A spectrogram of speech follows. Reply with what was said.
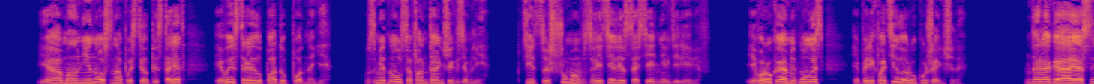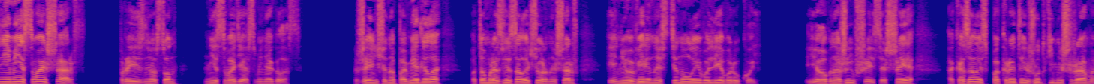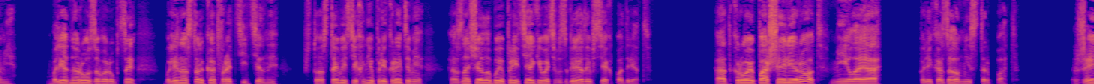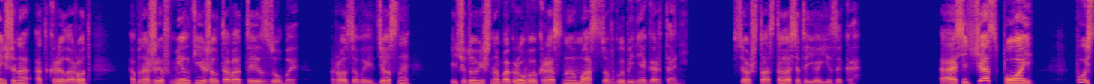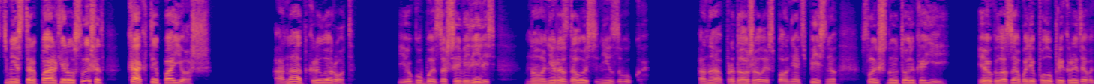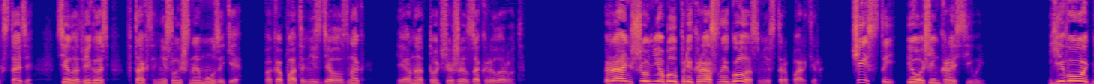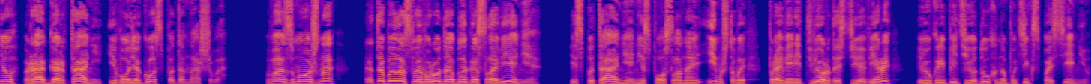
Я молниеносно опустил пистолет и выстрелил паду под ноги. Взметнулся фонтанчик земли. Птицы с шумом взлетели с соседних деревьев. Его рука метнулась и перехватила руку женщины. «Дорогая, сними свой шарф», — произнес он, не сводя с меня глаз. Женщина помедлила, потом развязала черный шарф и неуверенно стянула его левой рукой. Ее обнажившаяся шея оказалась покрытой жуткими шрамами. Бледно-розовые рубцы были настолько отвратительны, что оставить их неприкрытыми означало бы притягивать взгляды всех подряд. «Открой пошире рот, милая!» — приказал мистер Пат. Женщина открыла рот, обнажив мелкие желтоватые зубы, розовые десны и чудовищно багровую красную массу в глубине гортани все, что осталось от ее языка. «А сейчас пой. Пусть мистер Паркер услышит, как ты поешь». Она открыла рот. Ее губы зашевелились, но не раздалось ни звука. Она продолжала исполнять песню, слышную только ей. Ее глаза были полуприкрыты в экстазе, тело двигалось в такт неслышной музыки, пока Пата не сделал знак, и она тотчас же закрыла рот. Раньше у нее был прекрасный голос, мистер Паркер. Чистый и очень красивый. Его отнял рак гортани и воля Господа нашего. Возможно, это было своего рода благословение, испытание, неспосланное им, чтобы проверить твердость ее веры и укрепить ее дух на пути к спасению.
